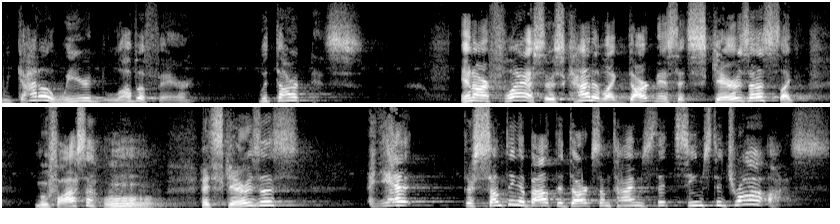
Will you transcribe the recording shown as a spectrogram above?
we got a weird love affair with darkness. In our flesh, there's kind of like darkness that scares us, like Mufasa. Ooh, it scares us. And yet, there's something about the dark sometimes that seems to draw us.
